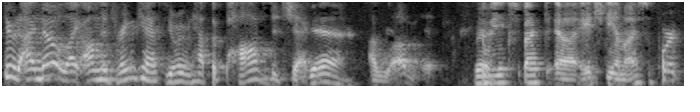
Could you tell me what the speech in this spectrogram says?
Dude, I know. Like on the Dreamcast, you don't even have to pause to check. Yeah. I love it. Can we expect uh, HDMI support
